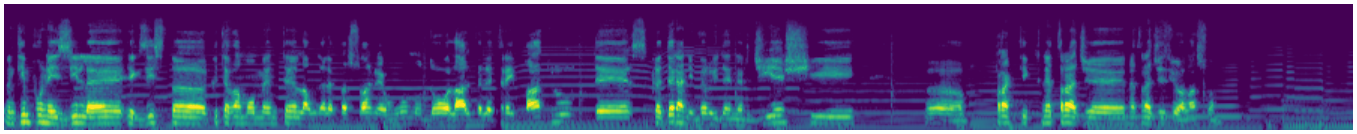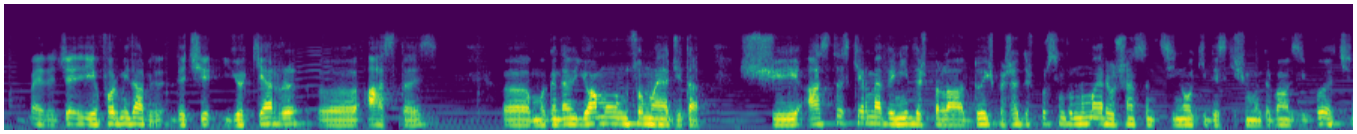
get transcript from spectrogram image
în timpul unei zile există câteva momente la unele persoane, 1, 2, la altele 3, 4, de scăderea nivelului de energie și uh, practic ne trage, ne trage ziua la somn. Băi, deci e formidabil. Deci eu chiar uh, astăzi uh, mă gândeam, eu am un somn mai agitat și astăzi chiar mi-a venit, deci pe la 12 așa, deci pur și simplu nu mai reușeam să țin ochii deschiși și mă întrebam, zic, bă, ce,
